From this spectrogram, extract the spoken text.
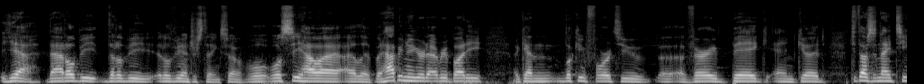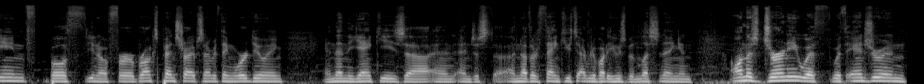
Yeah, that'll be that'll be it'll be interesting. So we'll we'll see how I, I live. But happy New Year to everybody! Again, looking forward to a, a, very big and good 2019, both you know for Bronx Pinstripes and everything we're doing, and then the Yankees, uh, and and just another thank you to everybody who's been listening and on this journey with with Andrew and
